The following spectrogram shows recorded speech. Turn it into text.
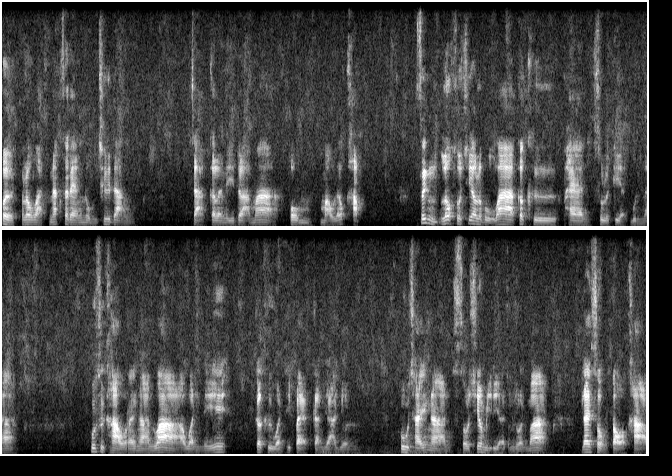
เปิดประวัตินักแสดงหนุ่มชื่อดัง จากกรณีดราม่าปมเมาแล้วขับ ซึ่งโลกโซเชียลระบุว่าก็คือแพนสุรเกียรติบุญนาคผู้สื่อข่าวรายงานว่าวันนี้ก็คือวันที่ 8 กันยายน ผู้ใช้งานโซเชียลมีเดียจำนวนมาก ได้ส่งต่อข่าว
